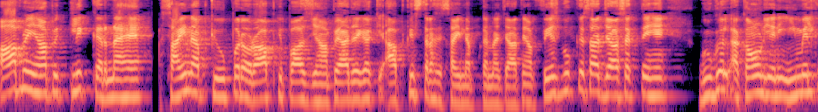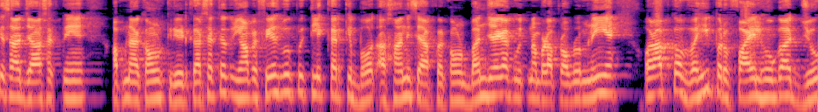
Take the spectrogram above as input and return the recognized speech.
आपने यहाँ पे क्लिक करना है साइन अप के ऊपर और आपके पास यहाँ पे आ जाएगा कि आप किस तरह से साइन अप करना चाहते हैं। आप फेसबुक के साथ जा सकते हैं गूगल अकाउंट यानी ईमेल के साथ जा सकते हैं, अपना अकाउंट क्रिएट कर सकते हैं। तो यहाँ पे फेसबुक पे क्लिक करके बहुत आसानी से आपका अकाउंट बन जाएगा, कोई इतना बड़ा प्रॉब्लम नहीं है। और आपका वही प्रोफ़ाइल होगा जो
